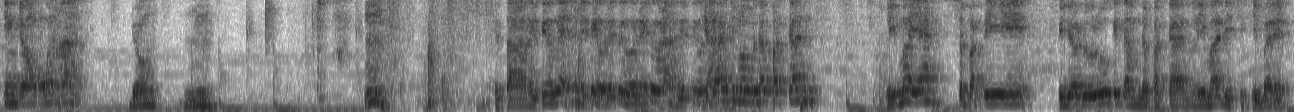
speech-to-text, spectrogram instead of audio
Kim Jong Un ah. Jong. Hmm. Hmm. Kita review guys, review, review, review dah, review Kita cuma mendapatkan 5 ya, seperti video dulu kita mendapatkan 5 di Ciki Baret.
